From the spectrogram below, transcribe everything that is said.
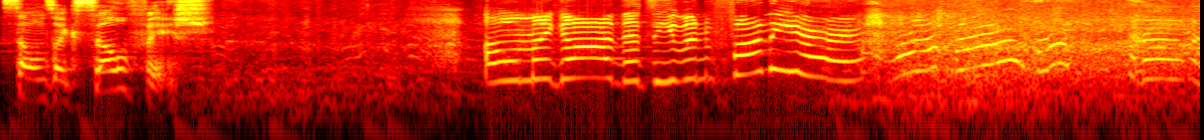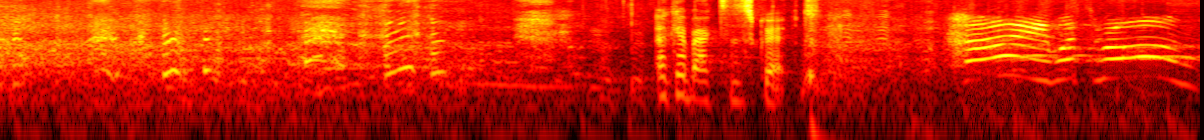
sounds like selfish. Oh my god, that's even funnier! okay, back to the script. Hi, what's wrong?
